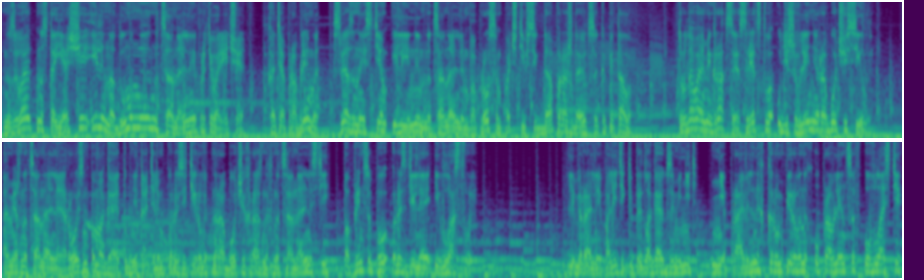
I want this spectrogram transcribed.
называют настоящие или надуманные национальные противоречия. Хотя проблемы, связанные с тем или иным национальным вопросом, почти всегда порождаются капиталом. Трудовая миграция – средство удешевления рабочей силы, а межнациональная рознь помогает угнетателям паразитировать на рабочих разных национальностей по принципу «разделяй и властвуй». Либеральные политики предлагают заменить неправильных коррумпированных управленцев у власти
